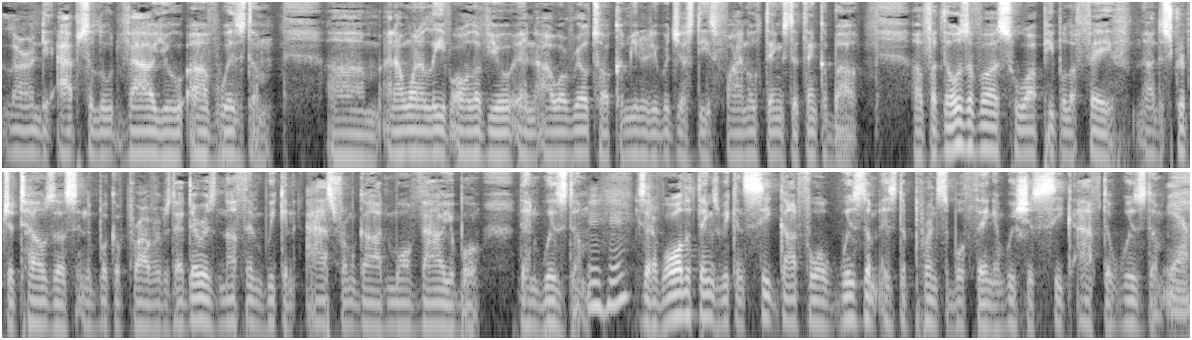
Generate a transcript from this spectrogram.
learned the absolute value of wisdom. Um, and I want to leave all of you in our Real Talk community with just these final things to think about. Uh, for those of us who are people of faith, uh, the scripture tells us in the book of Proverbs that there is nothing we can ask from God more valuable than wisdom. He said, Of all the things we can seek God for, wisdom is the principal thing, and we should seek after wisdom. Yeah.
